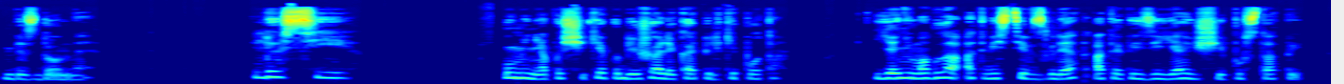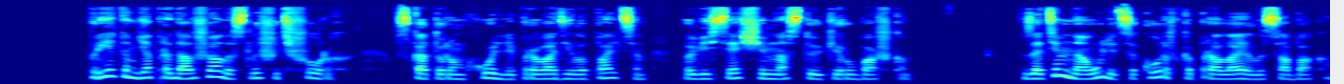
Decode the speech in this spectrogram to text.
бездонная. Люси. У меня по щеке побежали капельки пота. Я не могла отвести взгляд от этой зияющей пустоты. При этом я продолжала слышать шорох, с которым Холли проводила пальцем по висящим на стойке рубашкам. Затем на улице коротко пролаяла собака.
